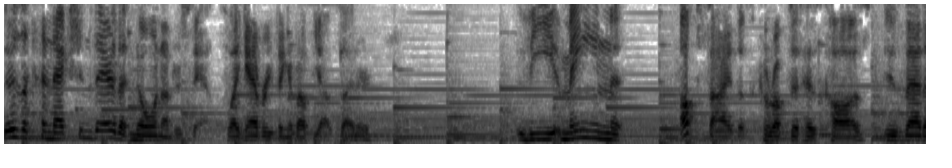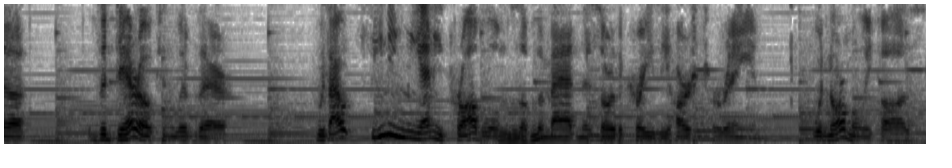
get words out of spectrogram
There's a connection there that no one understands, like everything about the Outsider. The main upside that the Corrupted has caused is that uh, the Derro can live there without seemingly any problems of Mhm. the madness or the crazy harsh terrain would normally cause.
